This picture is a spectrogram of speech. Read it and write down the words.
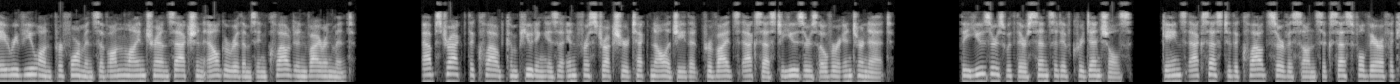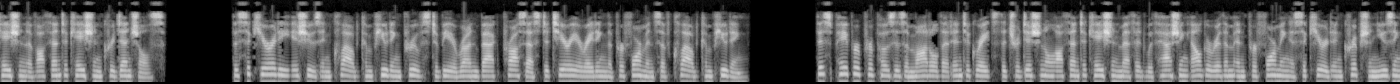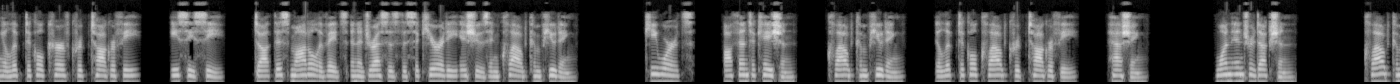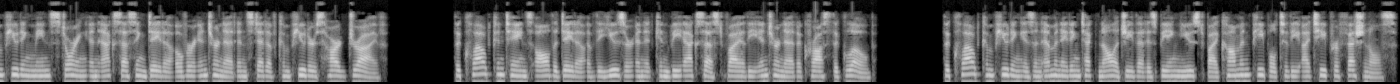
A review on performance of online transaction algorithms in cloud environment. Abstract The cloud computing is a infrastructure technology that provides access to users over Internet. The users with their sensitive credentials, gains access to the cloud service on successful verification of authentication credentials. The security issues in cloud computing proves to be a run-back process deteriorating the performance of cloud computing. This paper proposes a model that integrates the traditional authentication method with hashing algorithm and performing a secured encryption using elliptical curve cryptography, ECC. This model evades and addresses the security issues in cloud computing. Keywords, authentication, cloud computing, elliptical cloud cryptography, hashing. 1. Introduction Cloud computing means storing and accessing data over Internet instead of computer's hard drive. The cloud contains all the data of the user and it can be accessed via the Internet across the globe. The cloud computing is an emanating technology that is being used by common people to the IT professionals.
